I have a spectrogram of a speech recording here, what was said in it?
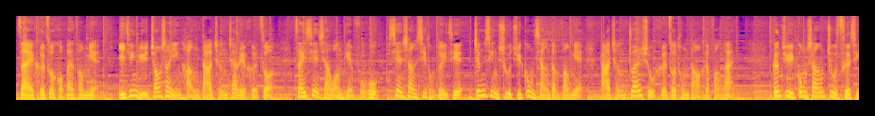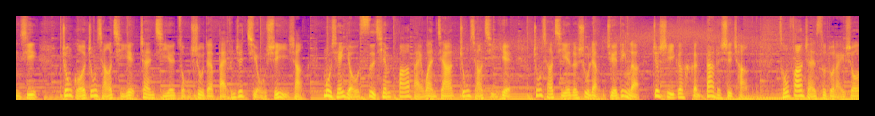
在合作伙伴方面，已经与招商银行达成战略合作，在线下网点服务、线上系统对接、征信数据共享等方面达成专属合作通道和方案。根据工商注册信息，中国中小企业占企业总数的百分之九十以上。目前有四千八百万家中小企业，中小企业的数量决定了这是一个很大的市场。从发展速度来说，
